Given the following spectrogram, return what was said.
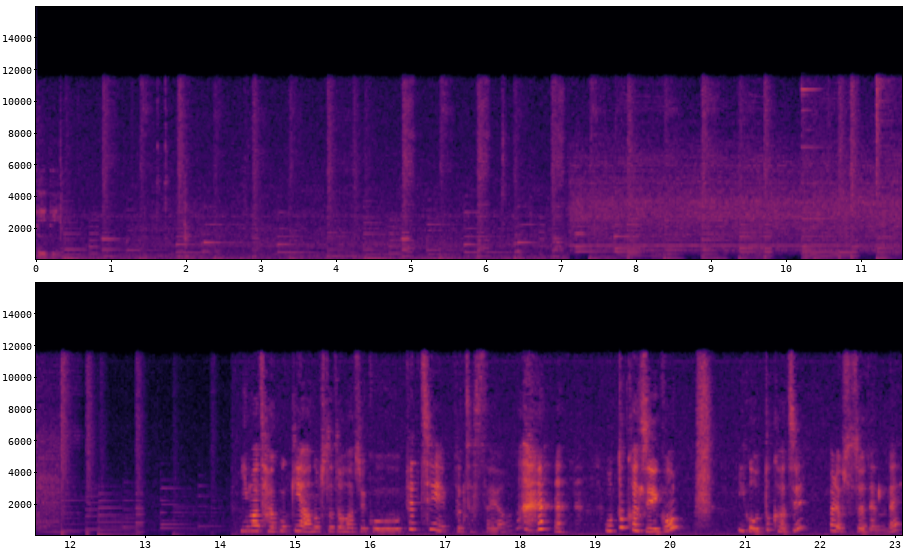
네, 네. 이마 자국이 안 없어져가지고 패치 붙였어요. 어떡하지 이거? 이거 어떡하지? 빨리 없어져야 되는데?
